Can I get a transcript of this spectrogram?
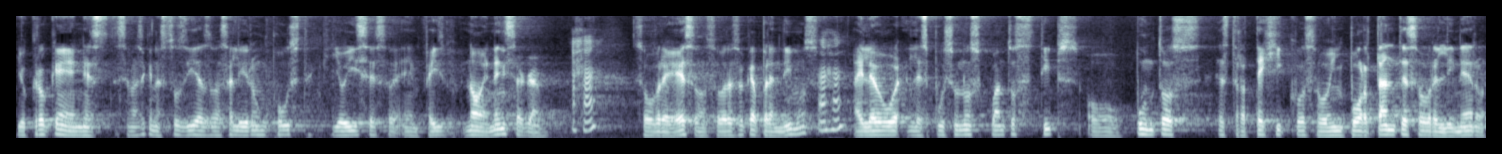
yo creo que en se me hace que en estos días va a salir un post que yo hice en Facebook, no, en Instagram. Ajá sobre eso, sobre eso que aprendimos. Ahí les puse unos cuantos tips o puntos estratégicos o importantes sobre el dinero.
